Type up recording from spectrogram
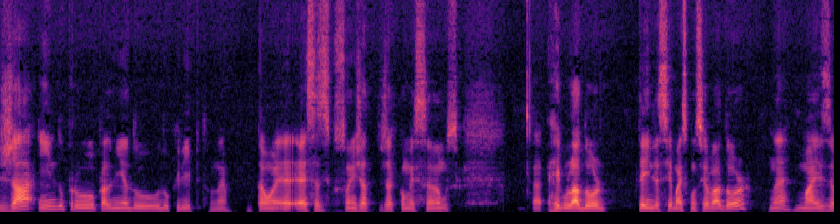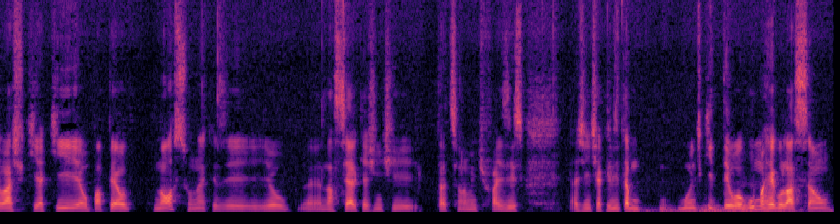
já indo para a linha do, do cripto. Né? Então, é, essas discussões já, já começamos. É, regulador tende a ser mais conservador, né? mas eu acho que aqui é o papel nosso, né? quer dizer, eu, é, na que a gente tradicionalmente faz isso, a gente acredita muito que ter alguma regulação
